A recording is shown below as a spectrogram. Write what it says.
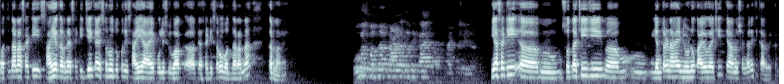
मतदानासाठी सहाय्य करण्यासाठी जे काय सर्वतोपरी सहाय्य आहे पोलीस विभाग त्यासाठी सर्व मतदारांना करणार आहे. यासाठी स्वतःची जी यंत्रणा आहे निवडणूक आयोगाची त्या अनुषंगाने ती कारवाई करण्यात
